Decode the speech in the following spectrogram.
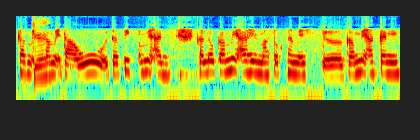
Kami, Okey. kami tahu tapi kami ad, kalau kami akhir masuk semester kami akan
